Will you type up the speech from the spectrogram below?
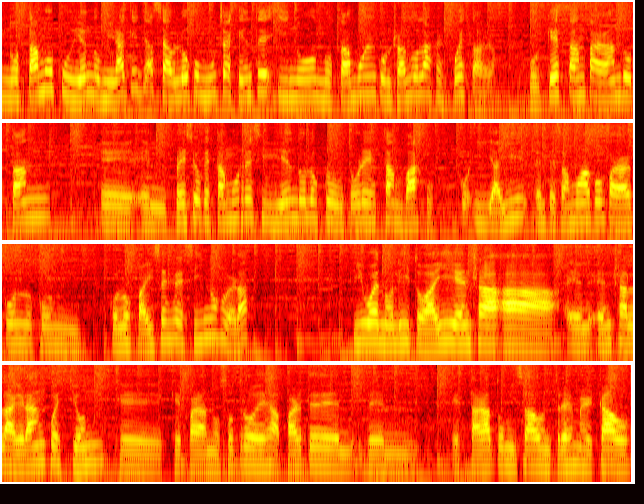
no estamos pudiendo, mira que ya se habló con mucha gente y no, no estamos encontrando las respuestas, ¿verdad? ¿Por qué están pagando tan, eh, el precio que estamos recibiendo los productores es tan bajo? Y ahí empezamos a comparar con, con los países vecinos, ¿verdad? Y bueno, listo, ahí entra, entra la gran cuestión que, para nosotros es, aparte del, estar atomizado en tres mercados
